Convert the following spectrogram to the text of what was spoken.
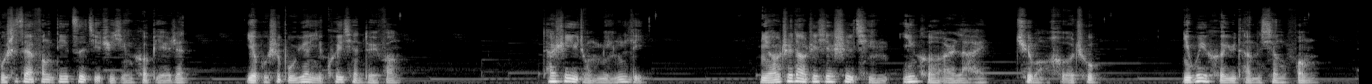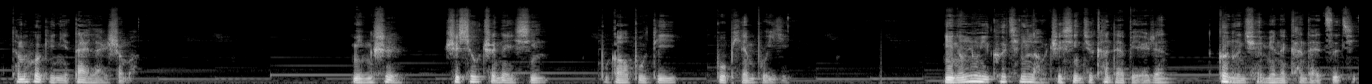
不是在放低自己去迎合别人，也不是不愿意亏欠对方。它是一种明理。你要知道这些事情因何而来，去往何处，你为何与他们相逢，他们会给你带来什么。明示是修持内心，不高不低，不偏不倚。你能用一颗清朗之心去看待别人，更能全面的看待自己。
